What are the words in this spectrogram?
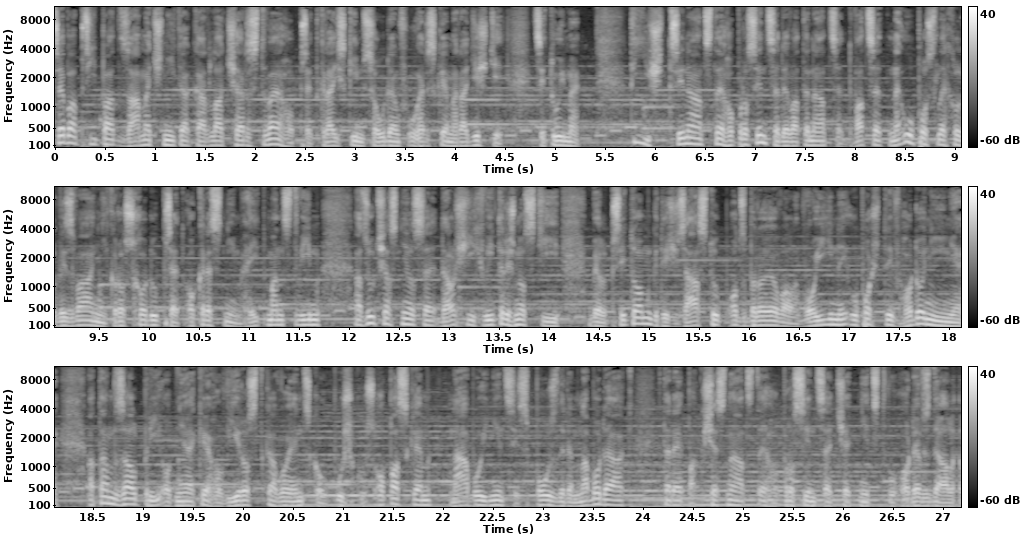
Třeba případ zámečníka Karla Čerstvého před krajským soudem v Uherském hradišti. Citujme. Týž 13. prosince 1920 neuposlechl vyzvání k rozchodu před okresním hejtmanstvím a zúčastnil se dalších výtržností. Byl přitom, když zástup odzbrojoval vojíny u pošty v Hodoníně a tam vzal prý od nějakého výrostka vojenskou pušku s opaskem, nábojnici s pouzdrem na bodák, které pak 16. prosince četnictvu odevzdal.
